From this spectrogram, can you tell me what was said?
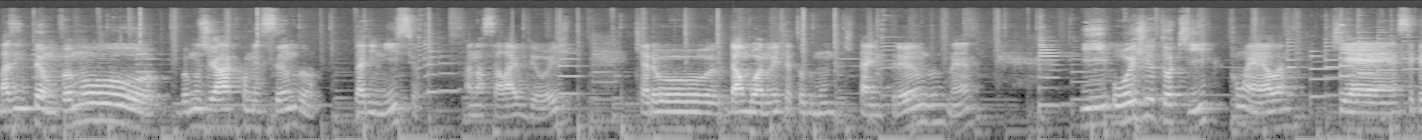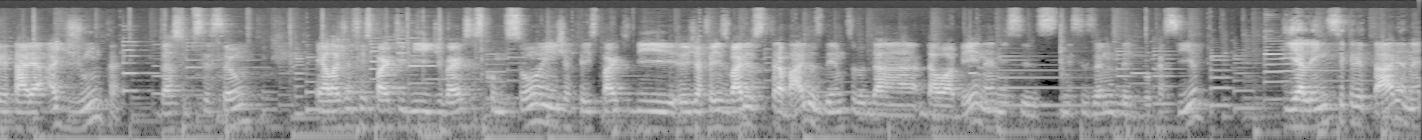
Mas então, vamos, vamos já começando, dar início à nossa live de hoje. Quero dar uma boa noite a todo mundo que está entrando, né? E hoje eu tô aqui com ela, que é secretária adjunta da subseção. Ela já fez parte de diversas comissões, já fez parte de, já fez vários trabalhos dentro da, da OAB, né, nesses, nesses anos de advocacia. E além de secretária, né,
